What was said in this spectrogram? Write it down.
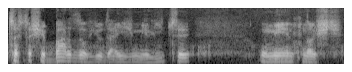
Coś, co się bardzo w judaizmie liczy. Umiejętność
